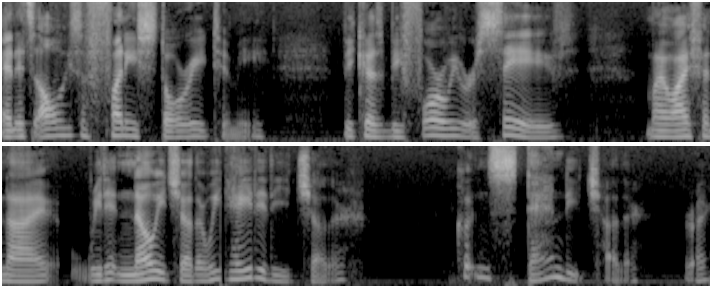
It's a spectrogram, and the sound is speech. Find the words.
And it's always a funny story to me, because before we were saved, my wife and I, we didn't know each other. We hated each other, couldn't stand each other, right?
